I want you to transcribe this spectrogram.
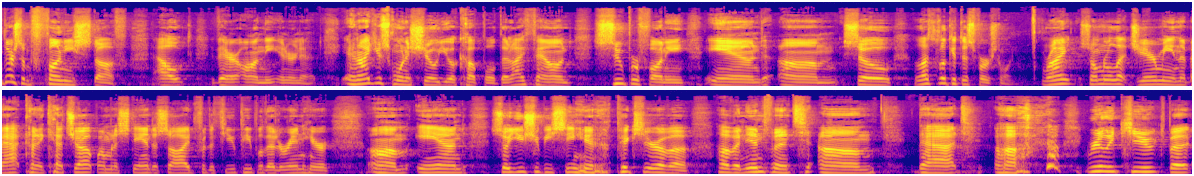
there's some funny stuff out there on the internet and i just want to show you a couple that i found super funny and um, so let's look at this first one right? So I'm going to let Jeremy in the back kind of catch up. I'm going to stand aside for the few people that are in here. Um, and so you should be seeing a picture of, a, of an infant um, that uh, really cute, but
